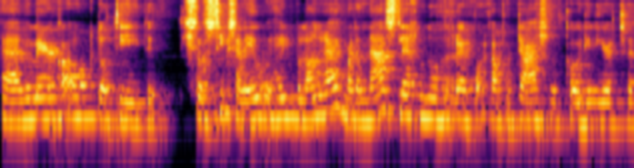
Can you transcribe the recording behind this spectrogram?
Uh, we merken ook dat die, de, die statistieken zijn heel, heel belangrijk. Maar daarnaast leggen we nog een rapportage, dat coördineert uh,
